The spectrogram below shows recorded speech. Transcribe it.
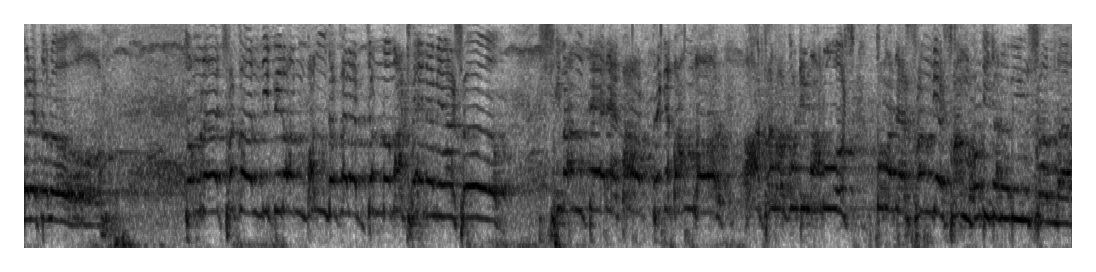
গড়ে তোলো। তোমরা সকল নিপীড়ন বন্ধ করার জন্য মাঠে নেমে আসো। সীমান্তের এপার থেকে বাংলার আঠারো কোটি মানুষ তোমাদের সঙ্গে সংহতি জানাবে ইনশাল্লাহ।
